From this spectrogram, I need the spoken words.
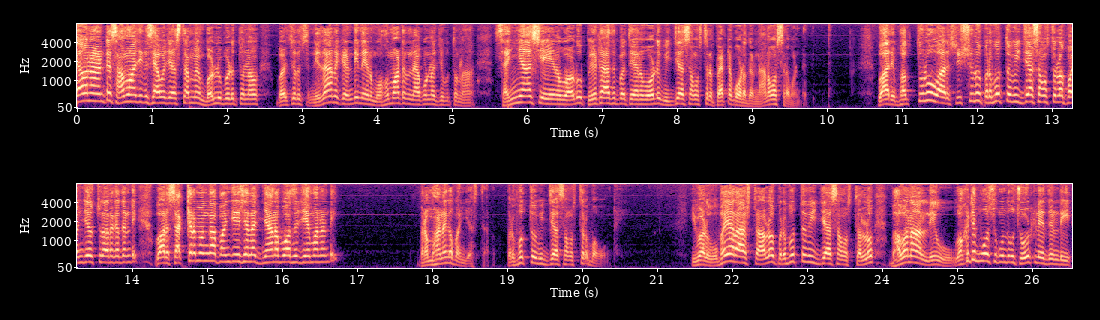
ఏమన్నా అంటే సామాజిక సేవ చేస్తాం మేము బళ్ళు పెడుతున్నాం బస్సులు నిదానికండి నేను మొహమాటం లేకుండా చెబుతున్నా సన్యాసి అయిన వాడు పీఠాధిపతి అయిన వాడు విద్యా సంస్థలు పెట్టకూడదండి అనవసరం అండి అది. వారి భక్తులు వారి శిష్యులు ప్రభుత్వ విద్యా సంస్థలో పనిచేస్తున్నారు కదండి వారు సక్రమంగా పనిచేసేలా జ్ఞానబోధ చేయమనండి. బ్రహ్మాండంగా పనిచేస్తారు. ప్రభుత్వ విద్యా సంస్థలు బాగుంటాయి. ఇవాళ ఉభయ రాష్ట్రాల్లో ప్రభుత్వ విద్యా సంస్థల్లో భవనాలు లేవు. ఒకటి పోసుకుందుకు చోటు లేదండి.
